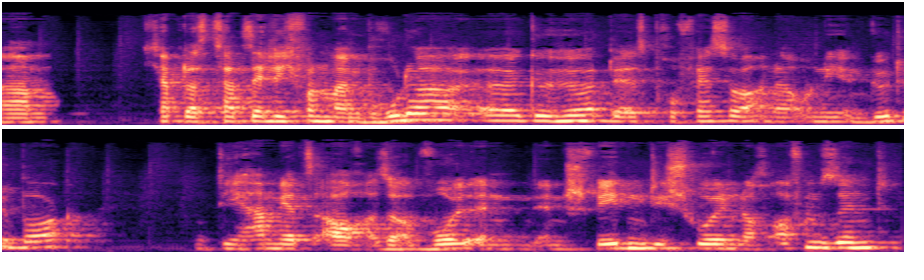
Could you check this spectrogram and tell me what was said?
Ähm, ich habe das tatsächlich von meinem Bruder äh, gehört, der ist Professor an der Uni in Göteborg. Und die haben jetzt auch, also obwohl in, in Schweden die Schulen noch offen sind,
